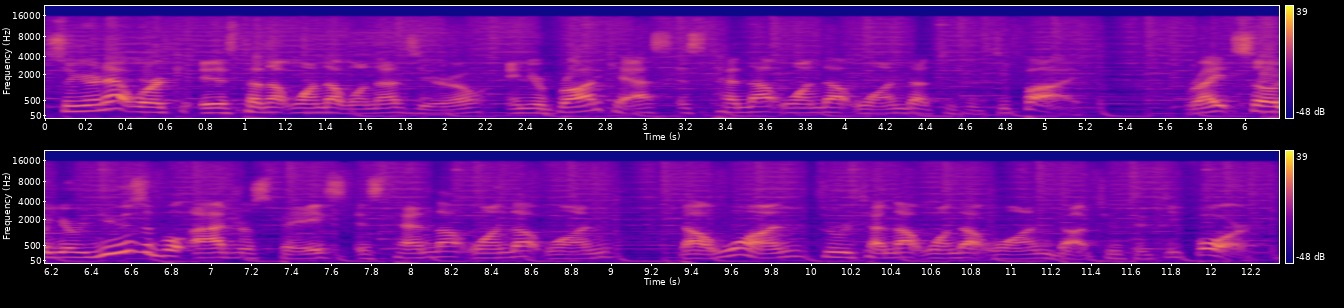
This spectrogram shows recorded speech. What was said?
So your network is 10.1.1.0 and your broadcast is 10.1.1.255, right? So your usable address space is 10.1.1.1 through 10.1.1.254.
